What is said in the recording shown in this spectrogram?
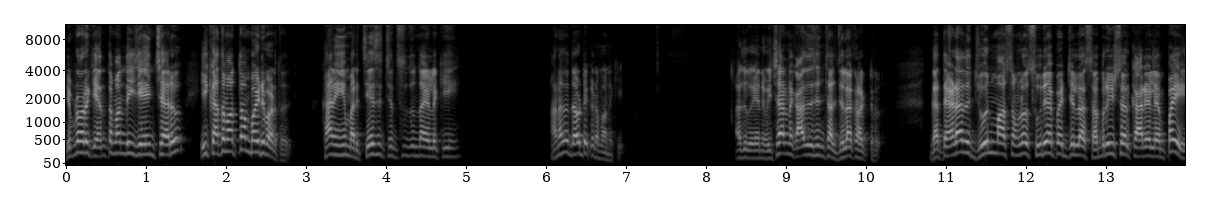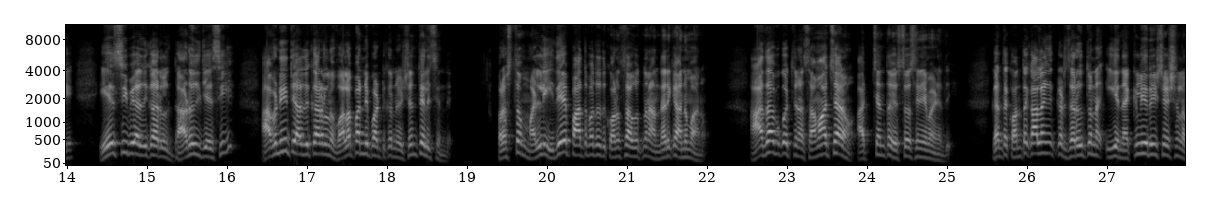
ఇప్పటివరకు ఎంతమంది చేయించారు ఈ కథ మొత్తం బయటపడుతుంది. కానీ మరి చేసి చిత్తుందా వీళ్ళకి? అన్నది డౌట్ ఇక్కడ మనకి. అది నేను విచారణకు ఆదేశించాలి జిల్లా కలెక్టర్. గత ఏడాది జూన్ మాసంలో సూర్యాపేట జిల్లా సబ్ రిజిస్టర్ కార్యాలయంపై ఏసీబీ అధికారులు దాడులు చేసి అవినీతి అధికారులను వలపన్ని పట్టుకున్న విషయం తెలిసిందే. ప్రస్తుతం మళ్ళీ ఇదే పాత పద్ధతి కొనసాగుతున్న అందరికీ అనుమానం. ఆదాపుకు వచ్చిన సమాచారం అత్యంత విశ్వసనీయమైనది. గత కొంతకాలంగా ఇక్కడ జరుగుతున్న ఈ నకిలీ రిజిస్ట్రేషన్ల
